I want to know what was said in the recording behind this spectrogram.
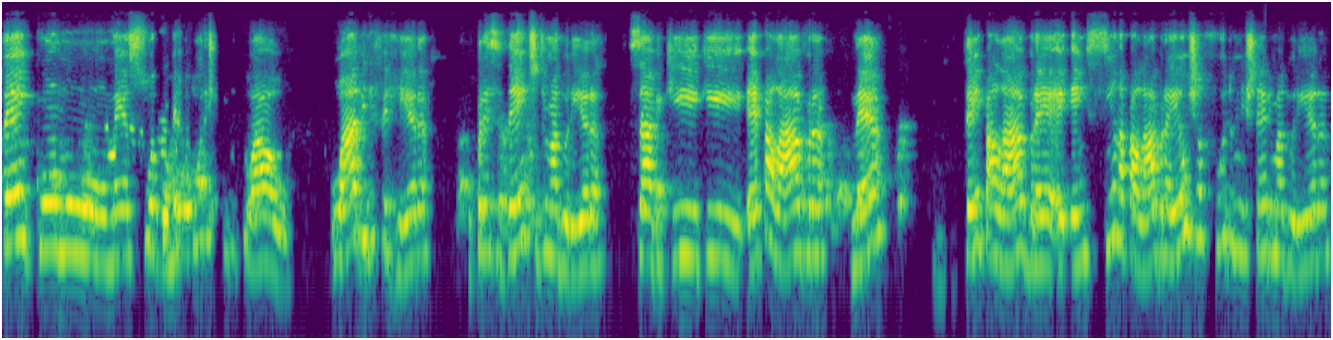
tem como né, sua cobertura espiritual o Abne Ferreira, o presidente de Madureira, sabe, que, que é palavra, né? Tem palavra, é, é, ensina a palavra. Eu já fui do Ministério Madureira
